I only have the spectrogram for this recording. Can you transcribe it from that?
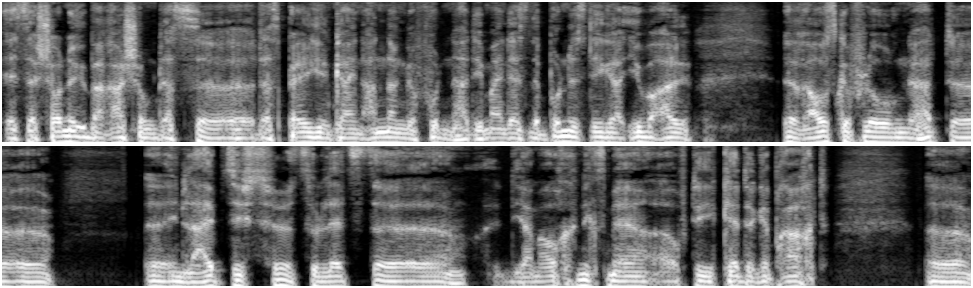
ist ja schon eine Überraschung, dass, äh, dass Belgien keinen anderen gefunden hat. Ich meine, der ist in der Bundesliga überall äh, rausgeflogen. Der hat Äh, in Leipzig äh, zuletzt, äh, die haben auch nichts mehr auf die Kette gebracht. Äh,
